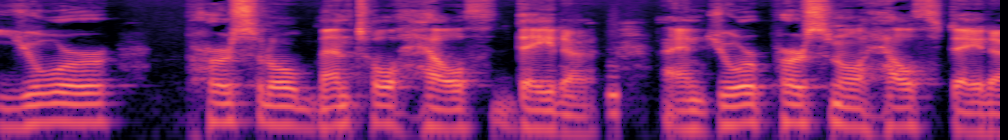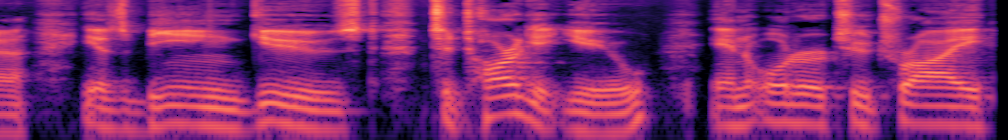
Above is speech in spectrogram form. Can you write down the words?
your personal mental health data and your personal health data is being used to target you in order to try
